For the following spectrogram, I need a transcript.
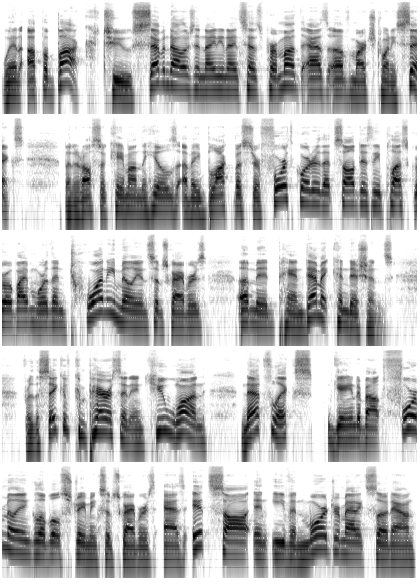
went up a buck to $7.99 per month as of March 26. But it also came on the heels of a blockbuster fourth quarter that saw Disney Plus grow by more than 20 million subscribers amid pandemic conditions. For the sake of comparison, in Q1, Netflix gained about 4 million global streaming subscribers as it saw an even more dramatic slowdown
